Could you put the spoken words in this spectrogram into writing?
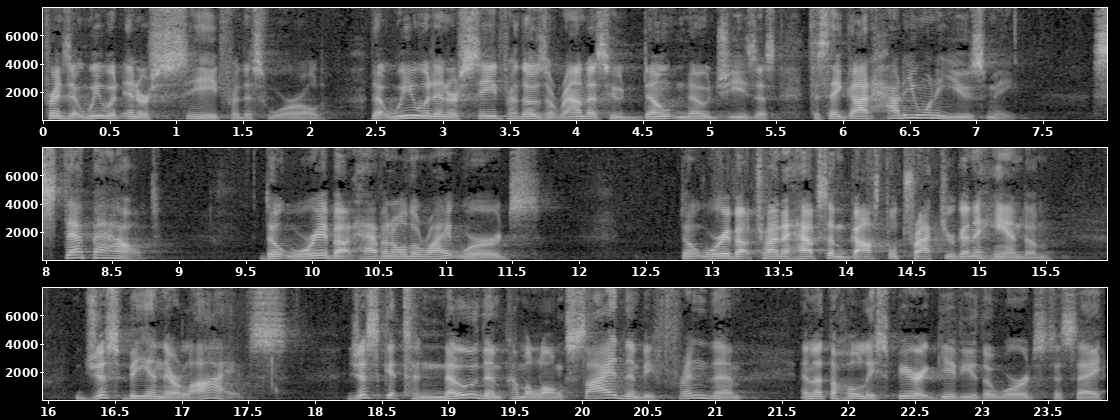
friends, that we would intercede for this world, that we would intercede for those around us who don't know Jesus, to say, God, how do you want to use me? Step out. Don't worry about having all the right words. Don't worry about trying to have some gospel tract you're going to hand them. Just be in their lives. Just get to know them, come alongside them, befriend them, and let the Holy Spirit give you the words to say,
